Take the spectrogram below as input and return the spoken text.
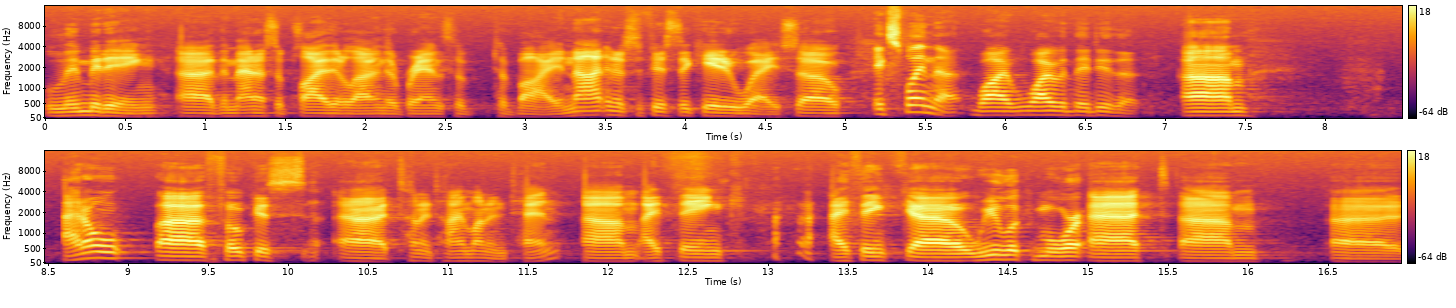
limiting uh, the amount of supply they're allowing their brands to, to buy, and not in a sophisticated way. So Explain that. Why? Why would they do that? um, I don't uh, focus a ton of time on intent. Um, I think, I think uh, we look more at um, uh,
